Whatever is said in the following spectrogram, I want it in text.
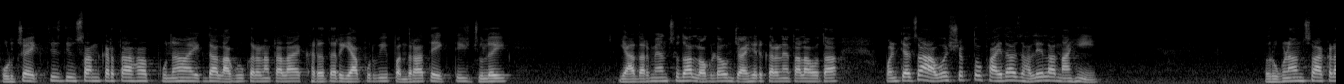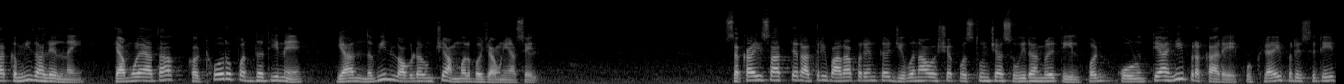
पुढच्या एकतीस दिवसांकरता हा पुन्हा एकदा लागू करण्यात आला आहे. खरं तर यापूर्वी पंधरा ते एकतीस जुलै या दरम्यानसुद्धा लॉकडाऊन जाहीर करण्यात आला होता. पण त्याचा आवश्यक तो फायदा झालेला नाही. रुग्णांचा आकडा कमी झालेला नाही. त्यामुळे आता कठोर पद्धतीने या नवीन लॉकडाऊनची अंमलबजावणी असेल. सकाळी सात ते रात्री बारापर्यंत जीवनावश्यक वस्तूंच्या सुविधा मिळतील पण कोणत्याही प्रकारे कुठल्याही परिस्थितीत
